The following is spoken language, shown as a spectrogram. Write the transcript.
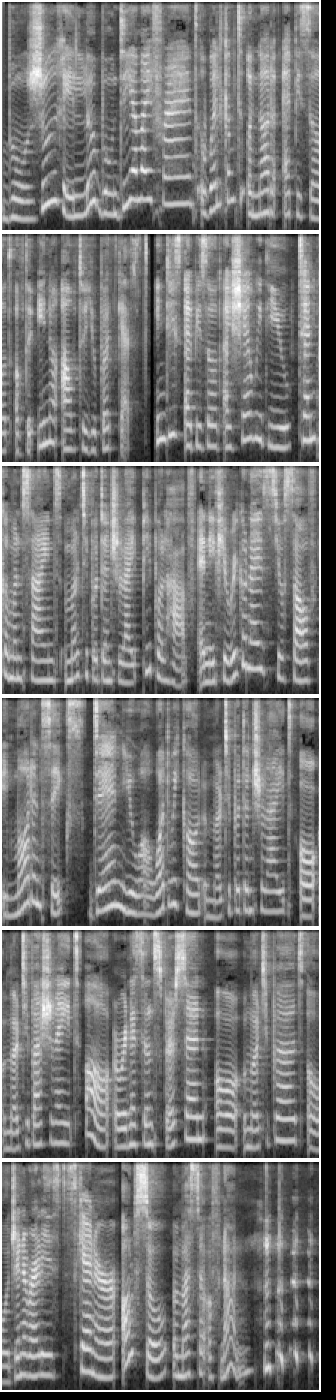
Bonjour et le bon dia, my friend. Welcome to another episode of the Inner Outer You podcast. In this episode, I share with you 10 common signs multipotentialite people have. And if you recognize yourself in more than six, then you are what we call a multipotentialite or a multipassionate or a renaissance person or a multipod or generalist, scanner, also a master of none.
